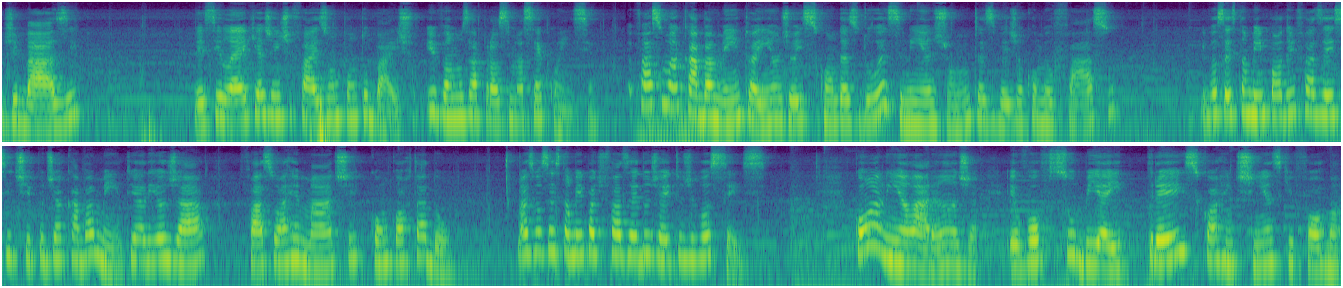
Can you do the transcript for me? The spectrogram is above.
de base desse leque a gente faz um ponto baixo e vamos à próxima sequência. Eu faço um acabamento aí onde eu escondo as duas linhas juntas, veja como eu faço. E vocês também podem fazer esse tipo de acabamento. E ali eu já faço o arremate com o cortador. Mas vocês também podem fazer do jeito de vocês. Com a linha laranja, eu vou subir aí três correntinhas que formam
